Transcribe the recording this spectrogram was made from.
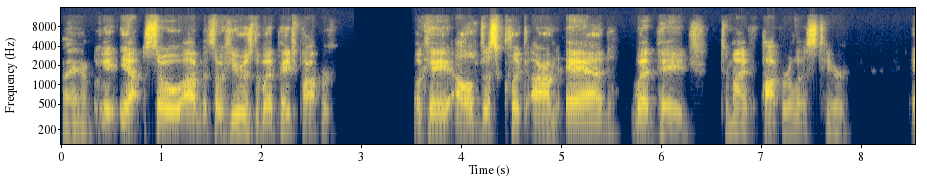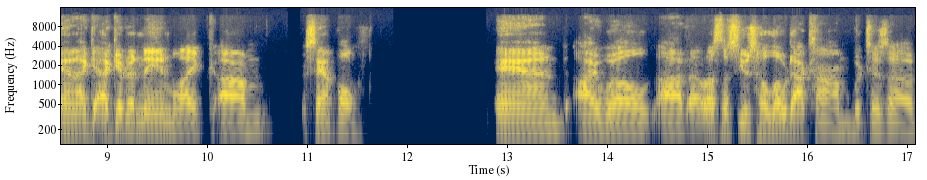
I am. Okay, yeah. So um, so here's the web page popper. Okay, I'll just click on add web page to my popper list here, and I, I give it a name like um, sample, and I will uh, let's let's use hello.com, which is a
